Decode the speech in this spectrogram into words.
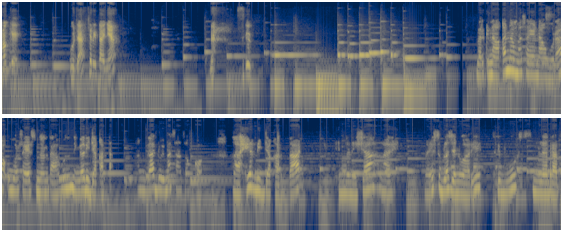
Oke. Udah ceritanya? Perkenalkan nama saya Naura, umur saya 9 tahun, tinggal di Jakarta. Angga Dwi Mas Sasongko. Lahir di Jakarta, Indonesia, lahir 11 Januari 1985.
